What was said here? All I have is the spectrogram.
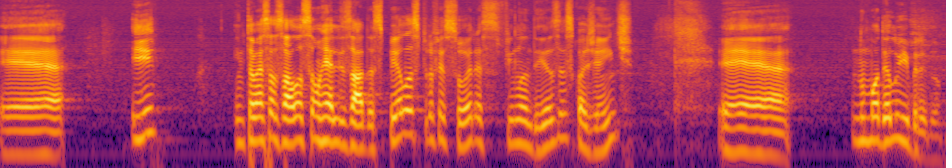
É, e então, essas aulas são realizadas pelas professoras finlandesas com a gente, é, no modelo híbrido.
